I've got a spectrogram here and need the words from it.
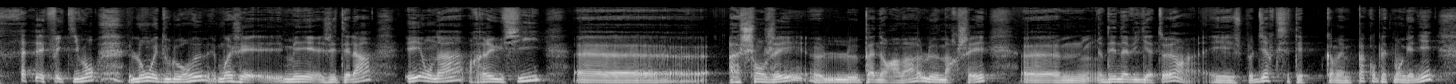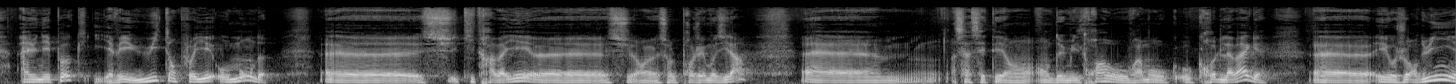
effectivement long et douloureux. Moi j'ai mais j'étais là et on a réussi à changer le panorama, le marché des navigateurs. Et je peux dire que c'était quand même pas complètement gagné à une époque, il y avait 8 employés au monde euh, qui travaillaient euh, sur sur le projet Mozilla. Euh, ça, c'était en, en, 2003, ou vraiment au, au, creux de la vague. Euh, et aujourd'hui,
